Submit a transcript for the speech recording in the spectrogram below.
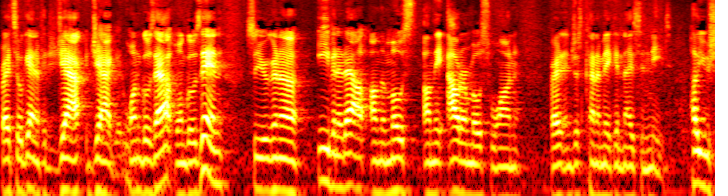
right? So again, if it's ja- jagged, one goes out, one goes in. So you're gonna even it out on the most on the outermost one, right? And just kind of make it nice and neat. If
